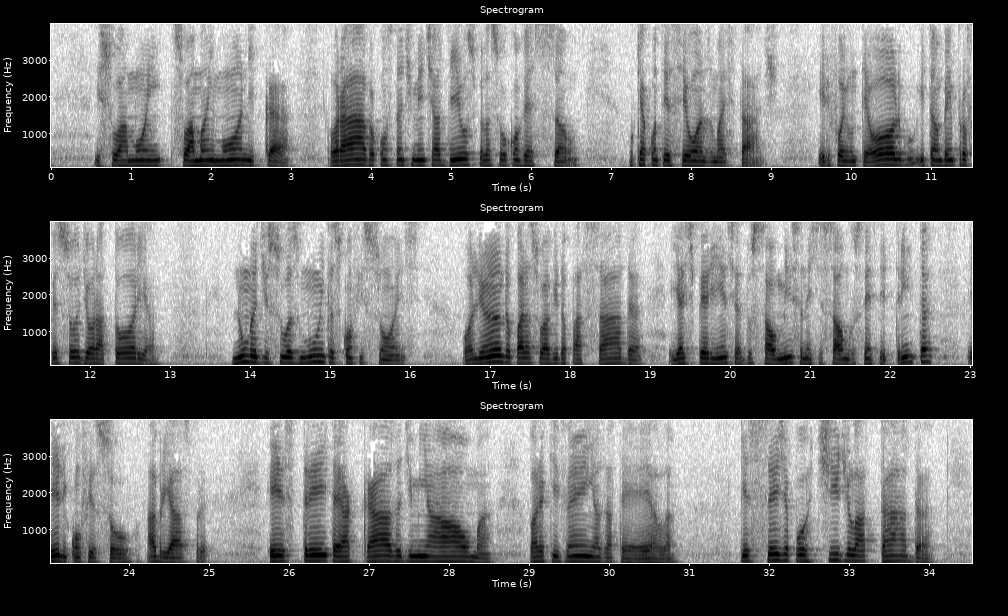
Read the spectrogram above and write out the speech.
e sua mãe, sua mãe Mônica orava constantemente a Deus pela sua conversão, o que aconteceu anos mais tarde. Ele foi um teólogo e também professor de oratória. Numa de suas muitas confissões, olhando para sua vida passada e a experiência do salmista neste Salmo 130, ele confessou, abre aspas, estreita é a casa de minha alma, para que venhas até ela. Que seja por ti dilatada,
